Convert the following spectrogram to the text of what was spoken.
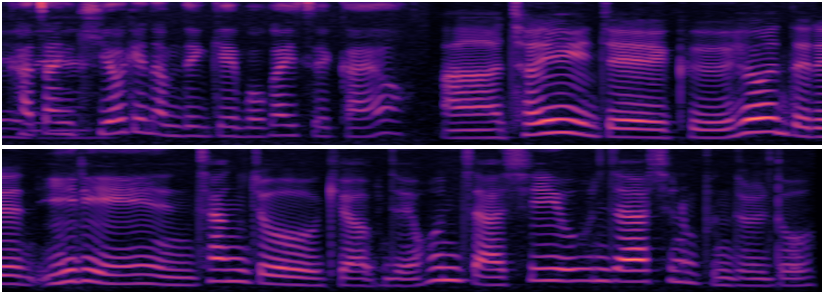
네. 가장 기억에 남는 게 뭐가 있을까요? 아, 저희 이제 그 회원들은 1인 창조 기업 이제 혼자 CEO 혼자 하시는 분들도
